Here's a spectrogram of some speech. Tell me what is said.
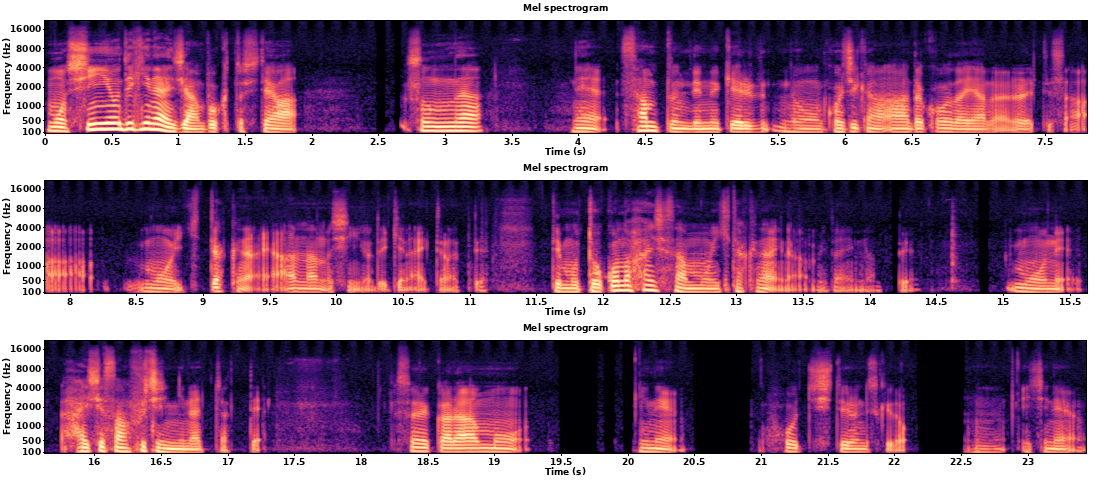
もう信用できないじゃん僕としては。そんなね3分で抜けるのを5時間ああだこうだやられてさもう行きたくないあんなの信用できないってなって。でもどこの歯医者さんも行きたくないなみたいになって。もうね歯医者さん不信になっちゃって。それからもう2年放置してるんですけど、うん、1年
